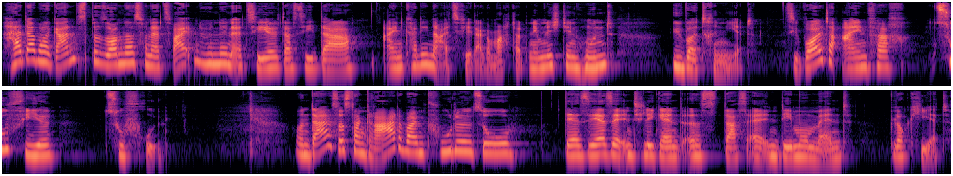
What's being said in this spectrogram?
hat aber ganz besonders von der zweiten Hündin erzählt, dass sie da einen Kardinalsfehler gemacht hat, nämlich den Hund übertrainiert. Sie wollte einfach zu viel zu früh. Und da ist es dann gerade beim Pudel so, der sehr, sehr intelligent ist, dass er in dem Moment blockiert.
